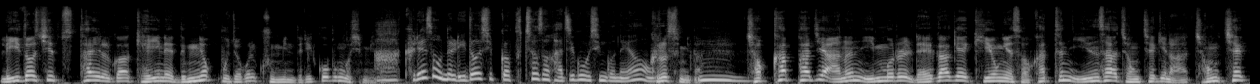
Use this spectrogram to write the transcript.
리더십 스타일과 개인의 능력 부족을 국민들이 꼽은 것입니다. 아, 그래서 오늘 리더십과 붙여서 가지고 오신 거네요. 그렇습니다. 음. 적합하지 않은 인물을 내각에 기용해서 같은 인사 정책이나 정책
